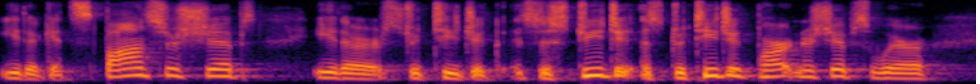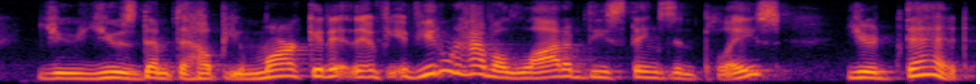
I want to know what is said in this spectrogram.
either get sponsorships, either strategic strategic strategic partnerships where you use them to help you market it. If, if you don't have a lot of these things in place, you're dead.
